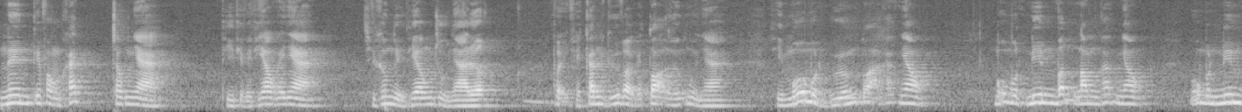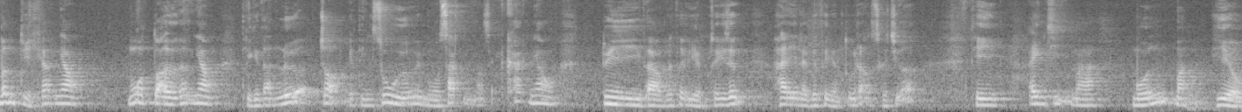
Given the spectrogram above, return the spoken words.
Nên cái phòng khách trong nhà thì phải theo cái nhà chứ không thể theo ông chủ nhà được. Ừ. vậy phải căn cứ vào cái tọa hướng của nhà. Thì mỗi một hướng tọa khác nhau mỗi một niên vận năm khác nhau mỗi một niên vận thủy khác nhau mỗi một tọa hướng khác nhau thì người ta lựa chọn cái tính xu hướng về màu sắc nó sẽ khác nhau tùy vào cái thời điểm xây dựng hay là cái thời điểm tu đạo sửa chữa. Thì anh chị mà muốn mà hiểu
